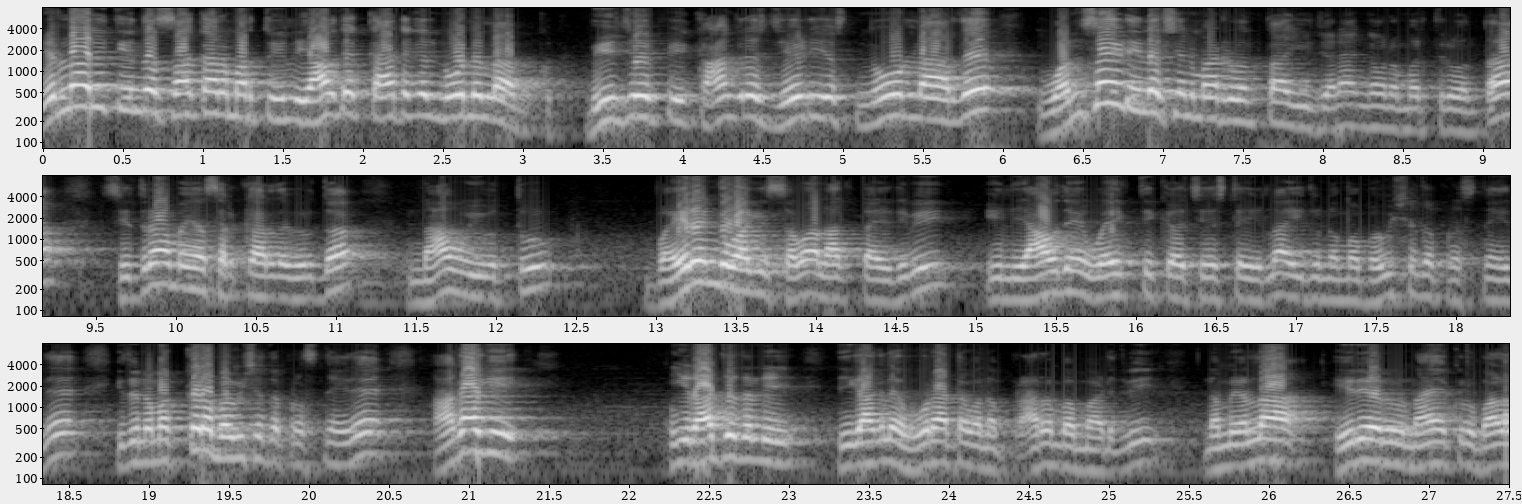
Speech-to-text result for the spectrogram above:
ಎಲ್ಲ ರೀತಿಯಿಂದ ಸಹಕಾರ ಮಾಡ್ತು. ಇಲ್ಲಿ ಯಾವುದೇ ಕ್ಯಾಟಗರಿ ನೋಡಲಿಲ್ಲ. B J P Congress, J D S ನೋಡಲಾರ್ದೆ ಒನ್ ಸೈಡ್ ಇಲೆಕ್ಷನ್ ಮಾಡಿರುವಂಥ ಈ ಜನಾಂಗವನ್ನು ಮರೆತಿರುವಂಥ ಸಿದ್ದರಾಮಯ್ಯ ಸರ್ಕಾರದ ವಿರುದ್ಧ ನಾವು ಇವತ್ತು ಬಹಿರಂಗವಾಗಿ ಸವಾಲು ಆಗ್ತಾ ಇದ್ದೀವಿ. ಇಲ್ಲಿ ಯಾವುದೇ ವೈಯಕ್ತಿಕ ಚೇಷ್ಟೆ ಇಲ್ಲ. ಇದು ನಮ್ಮ ಭವಿಷ್ಯದ ಪ್ರಶ್ನೆ ಇದೆ. ಇದು ನಮ್ಮ ಮಕ್ಕಳ ಭವಿಷ್ಯದ ಪ್ರಶ್ನೆ ಇದೆ. ಹಾಗಾಗಿ ಈ ರಾಜ್ಯದಲ್ಲಿ ಈಗಾಗಲೇ ಹೋರಾಟವನ್ನು ಪ್ರಾರಂಭ ಮಾಡಿದ್ವಿ. ನಮ್ಮೆಲ್ಲ ಹಿರಿಯರು, ನಾಯಕರು ಭಾಳ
